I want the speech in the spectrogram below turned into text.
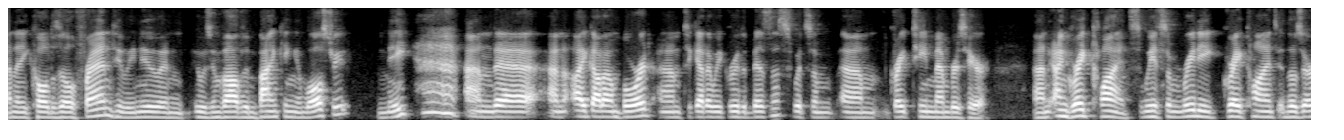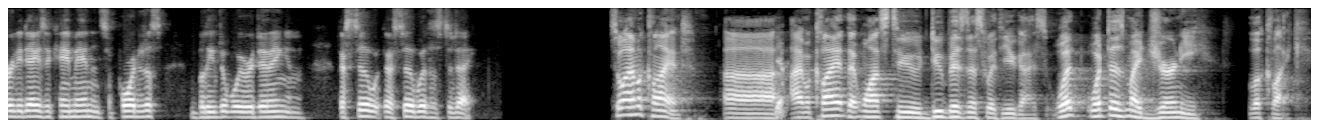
And then he called his old friend who he knew and who was involved in banking in Wall Street, me, and uh, and I got on board. And together we grew the business with some um, great team members here, and and great clients. We had some really great clients in those early days who came in and supported us, and believed what we were doing, and they're still they're still with us today. So I'm a client. Uh, I'm a client that wants to do business with you guys. What what does my journey look like?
